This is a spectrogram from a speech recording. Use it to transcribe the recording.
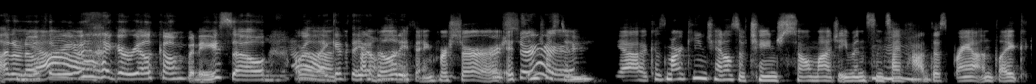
i don't know yeah. if they're even like a real company so yeah, or like if they credibility don't have, thing for sure for it's sure. interesting yeah, because marketing channels have changed so much even since mm-hmm. I've had this brand. Like,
